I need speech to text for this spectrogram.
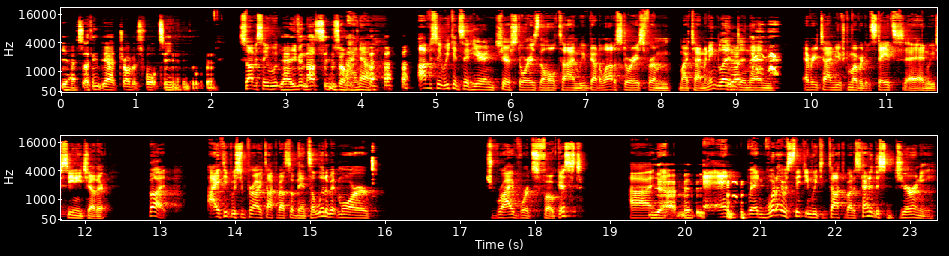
yeah. So I think yeah, DriveWorks 14. I think it would have been. So obviously, we, yeah, even that seems old. I know. obviously, we could sit here and share stories the whole time. We've got a lot of stories from my time in England, yeah. and then every time you've come over to the states, and we've seen each other. But I think we should probably talk about something that's a little bit more DriveWorks focused. Uh, yeah, and, maybe. and, and what I was thinking we could talk about is kind of this journey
